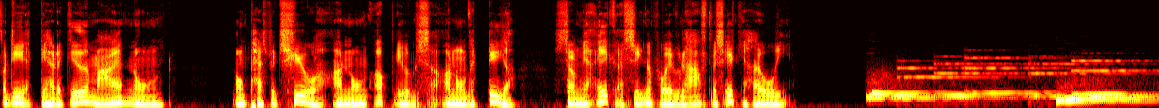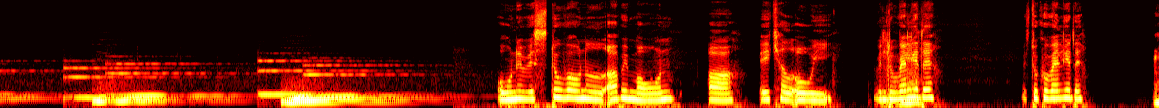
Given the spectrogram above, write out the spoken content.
fordi at det har da givet mig nogle, nogle perspektiver og nogle oplevelser og nogle værdier, som jeg ikke er sikker på, at jeg ville have haft, hvis ikke jeg havde OI. Rune, hvis du vågnede op i morgen og ikke havde OI, vil du vælge det? Hvis du kunne vælge det? Mm,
